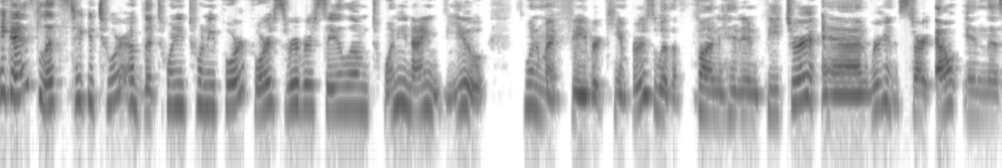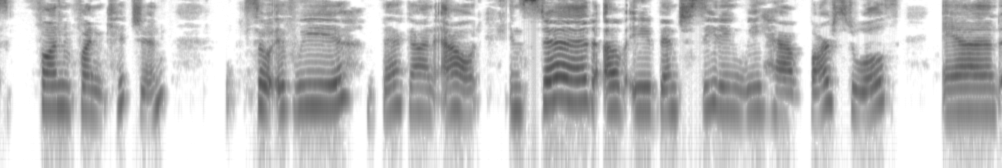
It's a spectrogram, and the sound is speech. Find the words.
Hey guys, let's take a tour of the 2024 Forest River Salem 29 View. It's one of my favorite campers with a fun hidden feature and we're going to start out in this fun, fun kitchen. So if we back on out, instead of a bench seating, we have bar stools and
